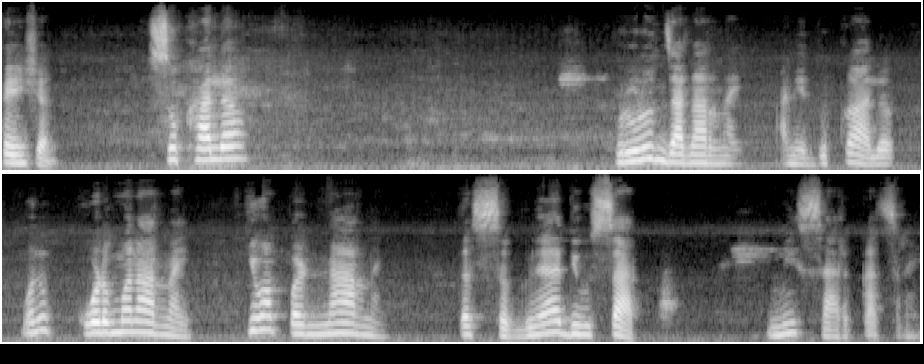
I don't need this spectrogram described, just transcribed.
टेन्शन सुख आलं रुळून जाणार नाही आणि दुःख आलं म्हणून कोडमणार नाही किंवा पडणार नाही. तर सगळ्या दिवसात मी सारखाच राहील.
